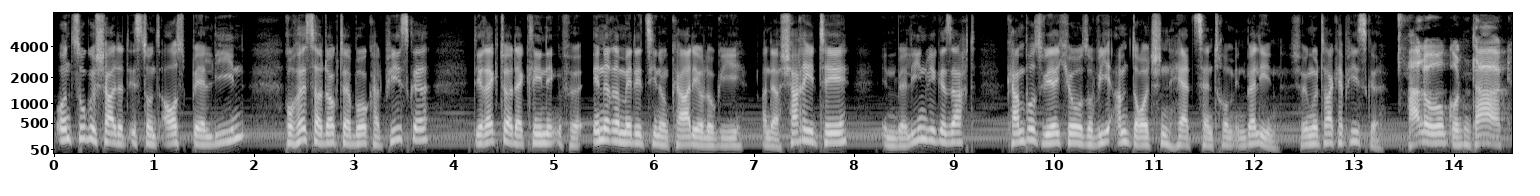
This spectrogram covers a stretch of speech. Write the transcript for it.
Und zugeschaltet ist uns aus Berlin Professor Dr. Burkhard Pieske, Direktor der Kliniken für Innere Medizin und Kardiologie an der Charité in Berlin, wie gesagt, Campus Virchow sowie am Deutschen Herzzentrum in Berlin. Schönen guten Tag, Herr Pieske. Hallo, guten Tag.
